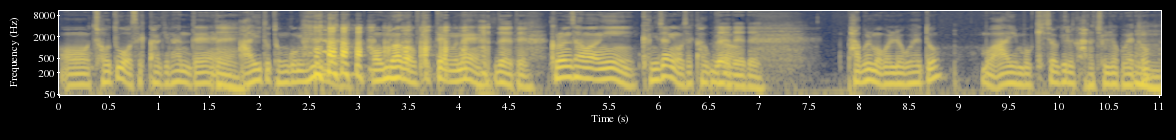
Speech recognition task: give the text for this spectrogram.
어 저도 어색하긴 한데 네. 아이도 동공이 힘들어요. 엄마가 없기 때문에 네, 네. 그런 상황이 굉장히 어색하고요. 네, 밥을 먹으려고 해도 뭐 아이 뭐 기저귀를 갈아주려고 해도 음.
